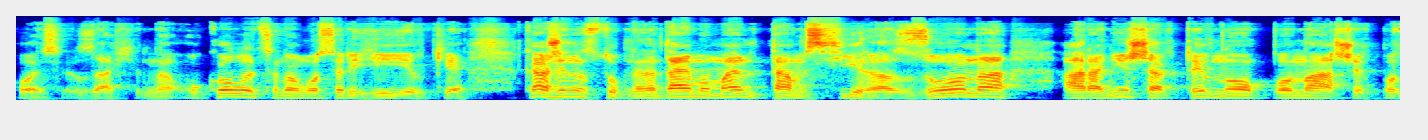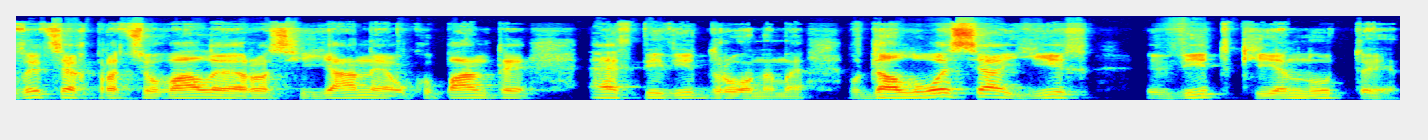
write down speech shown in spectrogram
Ось західна околиця Новосергіївки. Каже наступне: на даний момент там сіра зона. А раніше активно по наших позиціях працювали росіяни, окупанти fpv дронами. Вдалося їх відкинути.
